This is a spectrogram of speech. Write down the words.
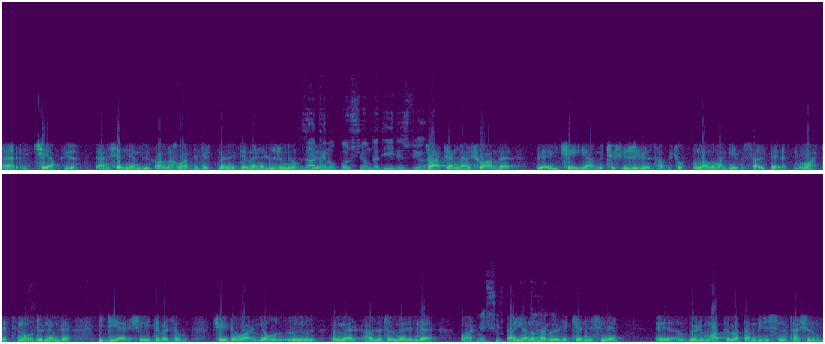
Yani şey yapıyor. Yani senden büyük Allah var dedirtmene demene lüzum yok diyor. Zaten o pozisyonda değiliz diyor. Zaten ben şu anda şey ya müthiş üzülüyor tabii. Çok bunalıma girmiş sadece Vahdettin o dönemde. Bir diğer şey de mesela şeyde var. Yavuz e, Ömer Hazreti Ömer'in de var. Meşhur Yani yanında var. böyle kendisini e, ölümü hatırlatan birisini taşırım,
